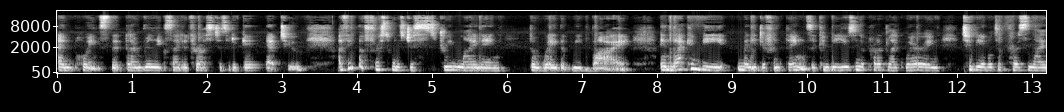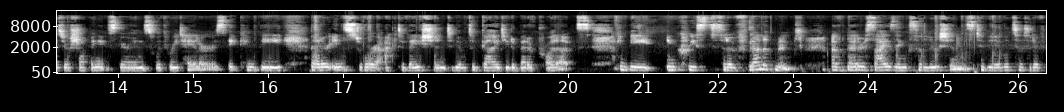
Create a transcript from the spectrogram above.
endpoints that, that I'm really excited for us to sort of get, get to. I think the first one is just streamlining the way that we buy. And that can be many different things. It can be using a product like Whering to be able to personalize your shopping experience with retailers. It can be better in store activation to be able to guide you to better products. It can be increased sort of development of better sizing solutions to be able to sort of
